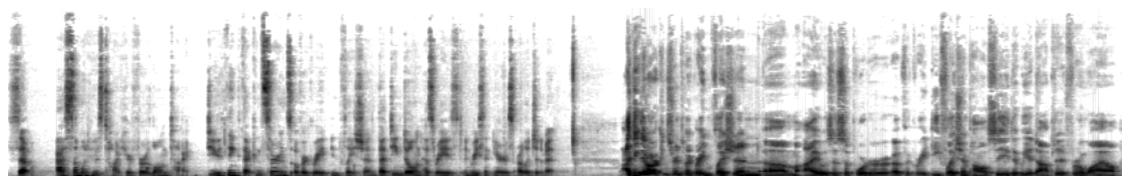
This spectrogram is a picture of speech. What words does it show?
So, as someone who has taught here for a long time, do you think that concerns over grade inflation that Dean Dolan has raised in recent years are legitimate? I think there are concerns about grade inflation. Um, I was a supporter of the grade deflation policy that we adopted for a while,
